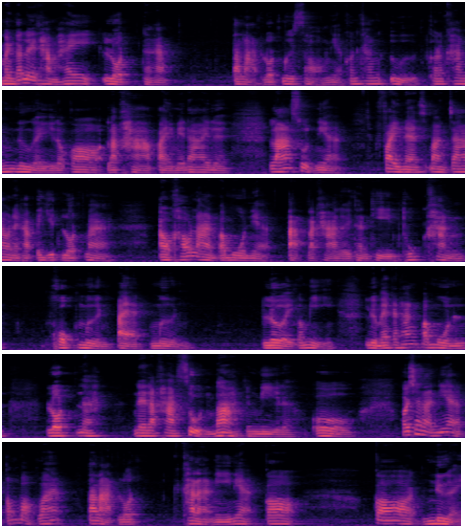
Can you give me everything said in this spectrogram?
มันก็เลยทำให้รถนะครับ ตลาดรถมือสองเนี่ยค่อนข้างอืดค่อนข้างเหนื่อย แล้วก็ราคาไปไม่ได้เลย ล่าสุดเนี่ยไฟแนนซ์บางเจ้านะครับ ไปยึดรถมา เอาเข้าลานประมูลเนี่ย ตัดราคาเลยทันทีทุกคัน หกหมื่นแปดหมื่นเลยก็มี หรือแม้กระทั่งประมูลรถนะ ในราคาศูนย์บาทยังมีเลย โอ้เพราะฉะนั้นเนี่ยต้องบอกว่าตลาดรถขนาดนี้เนี่ยก็ก็เหนื่อย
